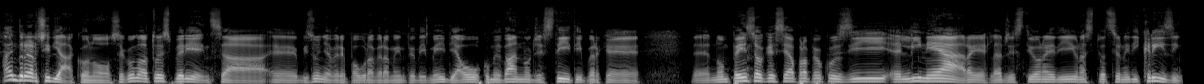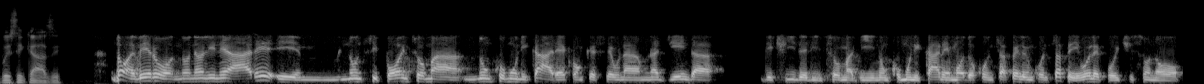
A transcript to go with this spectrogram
Andrea Arcidiacono, secondo la tua esperienza, eh, bisogna avere paura veramente dei media o come vanno gestiti? Perché eh, non penso che sia proprio così lineare la gestione di una situazione di crisi in questi casi. No, è vero, non è lineare e mh, mm, non si può insomma non comunicare, ecco, anche se una, un'azienda decide di, insomma, di non comunicare in modo consapevole o inconsapevole, poi ci sono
